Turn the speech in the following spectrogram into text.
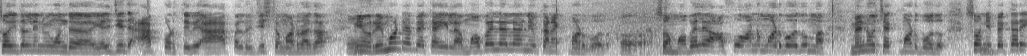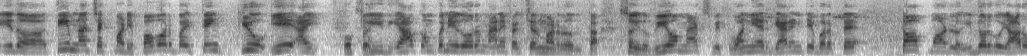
ಸೊ ಇದರಲ್ಲಿ ನಿಮಗೆ ಒಂದು ಎಲ್ ಜಿದ ಆ್ಯಪ್ ಕೊಡ್ತೀವಿ. ಆ ಆ್ಯಪಲ್ಲಿ ರಿಜಿಸ್ಟರ್ ಮಾಡಿದಾಗ ನೀವು ರಿಮೋಟೇ ಬೇಕಾಗಿಲ್ಲ. ಮೊಬೈಲೆಲ್ಲ ನೀವು ಕನೆಕ್ಟ್ ಮಾಡ್ಬೋದು. ಸೊ ಮೊಬೈಲ್ ಆಫ್ ಆನ್ ಮಾಡ್ಬೋದು. ಮೆನು ಚೆಕ್ ಮಾಡ್ಬೋದು. ಸೊ ನೀವು ಬೇಕಾದ್ರೆ ಇದು ಥೀಮ್ನ ಚೆಕ್ ಮಾಡಿ. Power by ThinQ A I so ಇದು ಯಾವ ಕಂಪನಿ ಮ್ಯಾನುಫ್ಯಾಕ್ಚರ್ ಮಾಡಿರೋದು ಅಂತ ಸೊ ಇದು Vio Max with one year guarantee ಬರುತ್ತೆ. ಟಾಪ್ ಮಾಡಲು ಇದುವರೆಗೂ ಯಾರು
